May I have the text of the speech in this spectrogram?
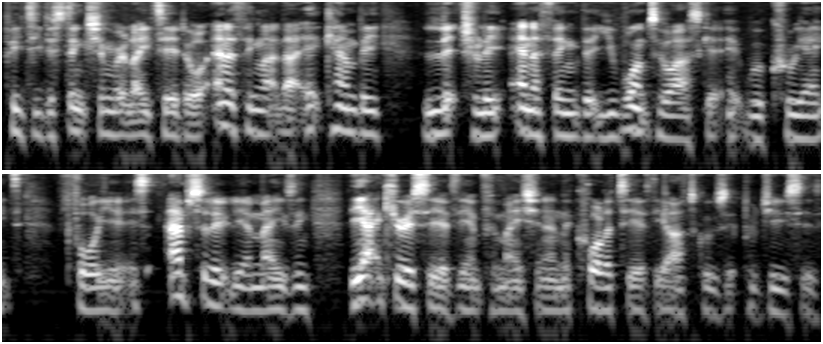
PT distinction related or anything like that. It can be literally anything that you want to ask it, it will create for you. It's absolutely amazing. The accuracy of the information and the quality of the articles it produces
